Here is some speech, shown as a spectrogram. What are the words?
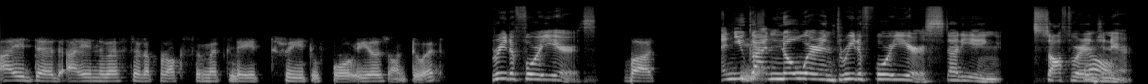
I did. I invested approximately three to four years onto it. Three to four years, But and you Yes. got nowhere in three to four years studying software no, engineer.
